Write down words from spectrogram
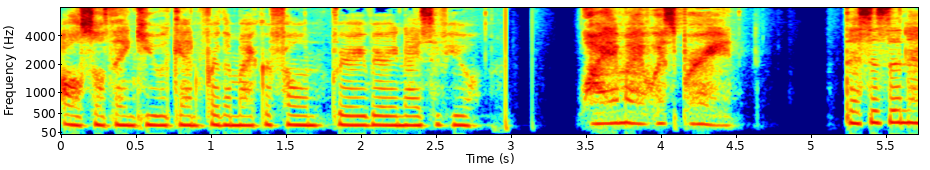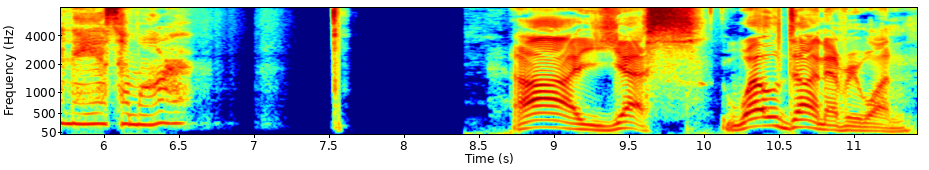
Also, thank you again for the microphone. Very, very nice of you. Why am I whispering? This isn't an ASMR. Ah, yes. Well done, everyone.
